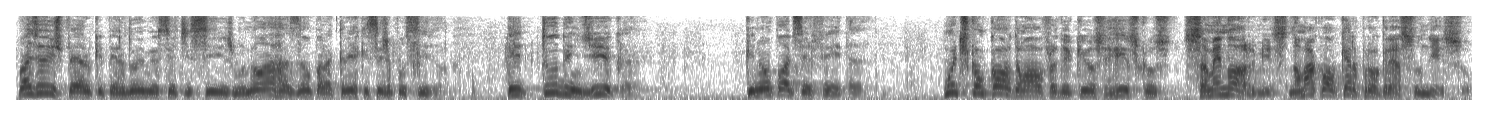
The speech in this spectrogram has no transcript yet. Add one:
Mas eu espero que perdoe meu ceticismo. Não há razão para crer que seja possível. E tudo indica que não pode ser feita. Muitos concordam, Alfred, que os riscos são enormes. Não há qualquer progresso nisso.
